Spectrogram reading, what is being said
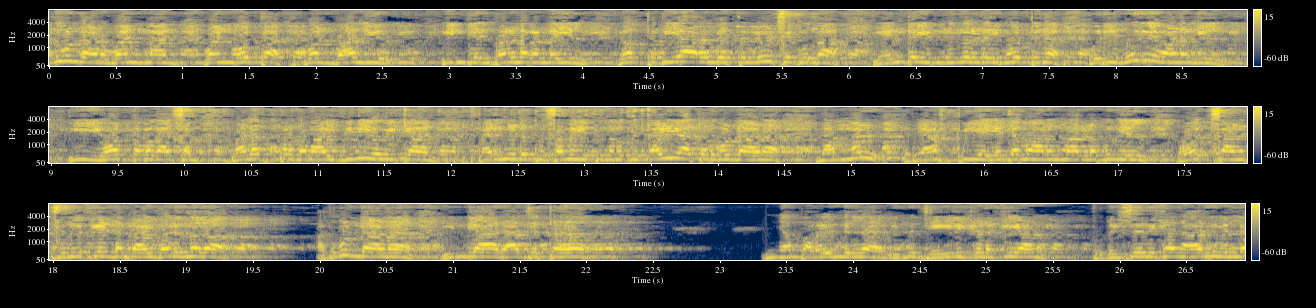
അതുകൊണ്ടാണ് one man one vote one value Indian ഭരണഘടനയിൽ ഡോക്ടർ ബി ആർ അംബേദ്കർ വീക്ഷിക്കുന്ന എന്റെയും നിങ്ങളുടെയും വോട്ടിന് ഒരു മൂല്യമാണെങ്കിൽ ഈ വോട്ടവകാശം ഫലപ്രദമായി വിനിയോഗിക്കാൻ തെരഞ്ഞെടുപ്പ് സമയത്ത് നമുക്ക് കഴിയാത്തത് കൊണ്ടാണ് നമ്മൾ രാഷ്ട്രീയ യജമാനന്മാരുടെ മുന്നിൽ ഓച്ചാനിച്ച് നിൽക്കേണ്ടവരായി വരുന്നത്. അതുകൊണ്ടാണ് ഇന്ത്യ രാജ്യത്ത് ഞാൻ പറയുന്നില്ല ഇന്ന് ജയിലിൽ കിടക്കുകയാണ്. പ്രതിഷേധിക്കാൻ ആരുമില്ല.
